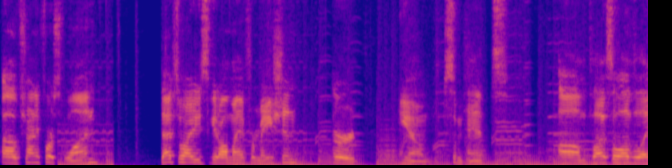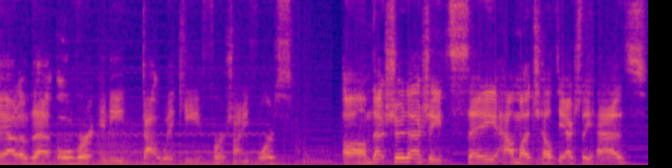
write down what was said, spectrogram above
of Shining Force 1. That's why I used to get all my information, or, you know, some hints. Um, plus, I love the layout of that over any dot .wiki for Shining Force. Um, that should actually say how much health he actually has.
